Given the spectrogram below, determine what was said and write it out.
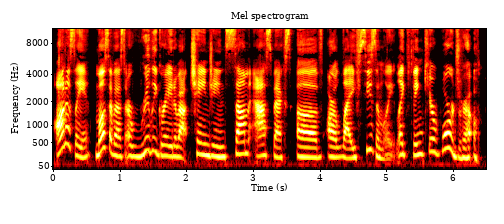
Honestly, most of us are really great about changing some aspects of our life seasonally. Like, think your wardrobe.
